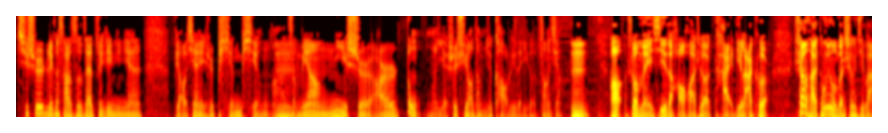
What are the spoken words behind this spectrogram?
其实雷克萨斯在最近几年表现也是平平啊。怎么样逆势而动，也是需要他们去考虑的一个方向。嗯，好，说美系的豪华车凯迪拉克，上海通用的升级版，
